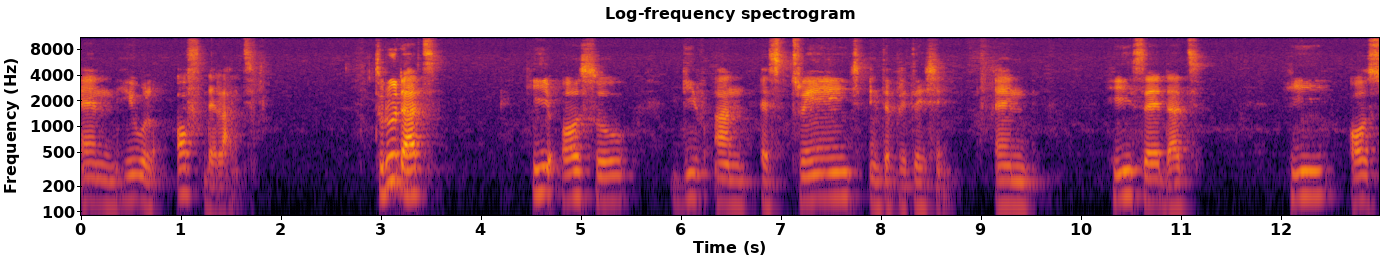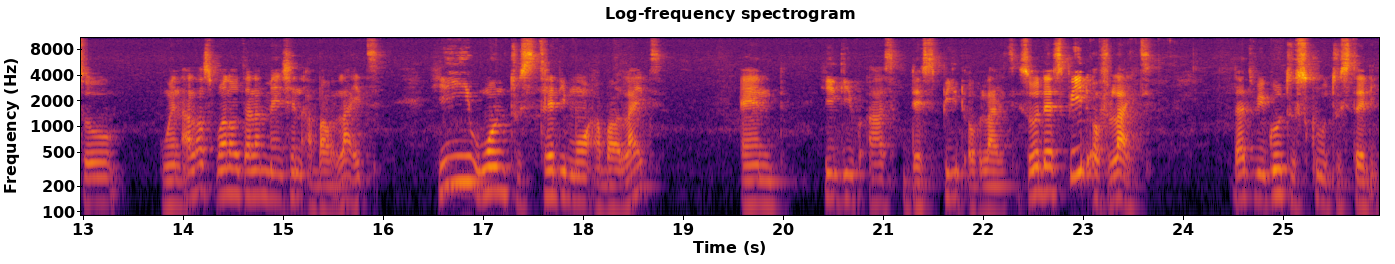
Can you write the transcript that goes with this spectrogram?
and he will off the light. Through that he also give an a strange interpretation. And he said that he also when Allah subhanahu wa ta'ala mentioned about light, he want to study more about light and he give us the speed of light. So the speed of light that we go to school to study.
